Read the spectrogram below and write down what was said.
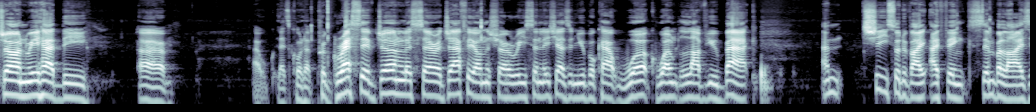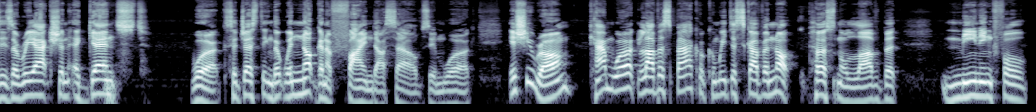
John, we had the, uh, uh, let's call her progressive journalist Sarah Jaffe on the show recently. She has a new book out, Work Won't Love You Back. And she sort of, I, I think, symbolizes a reaction against work, suggesting that we're not going to find ourselves in work. Is she wrong? Can work love us back, or can we discover not personal love, but meaningful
